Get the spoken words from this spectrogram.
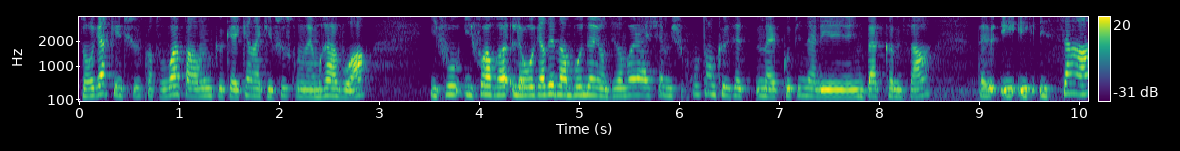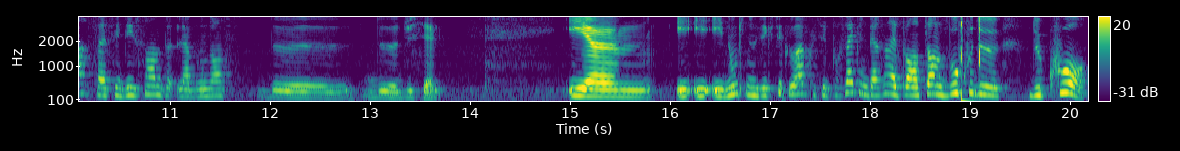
Quand on regarde quelque chose, quand on voit par exemple que quelqu'un a quelque chose qu'on aimerait avoir, il faut, il faut le regarder d'un bon oeil en disant voilà Hachem, je suis content que cette, ma copine ait une bague comme ça. Et, ça, hein, ça fait descendre l'abondance du ciel. Et, euh, et, donc, il nous explique que c'est pour ça qu'une personne elle peut entendre beaucoup de, cours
